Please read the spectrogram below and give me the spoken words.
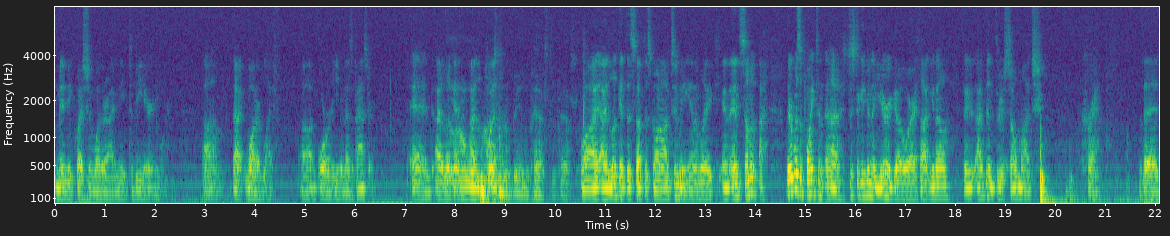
made me question whether I need to be here anymore um, at Water of Life, um, or even as a pastor. And I look I at. I, question of being the pastor, pastor. well, I, I look at the stuff that's going on to me, and I'm like, and, and some of, uh, there was a point in, uh, just even a year ago where I thought, you know, I've been through so much crap that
